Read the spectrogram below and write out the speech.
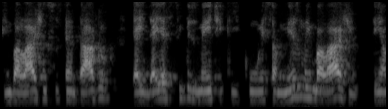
embalagem sustentável. E a ideia é simplesmente que com essa mesma embalagem, tenha,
